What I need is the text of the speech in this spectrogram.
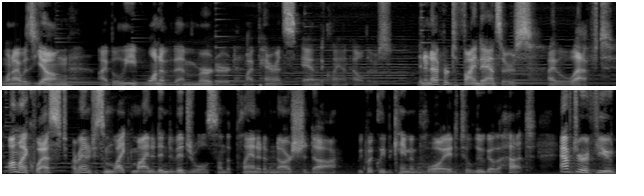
When I was young, I believe one of them murdered my parents and the clan elders. In an effort to find answers, I left. On my quest, I ran into some like minded individuals on the planet of Nar Shaddaa. We quickly became employed to Lugo the Hutt. After a few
